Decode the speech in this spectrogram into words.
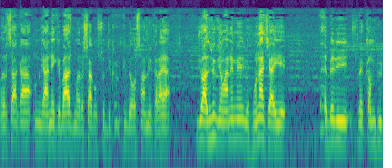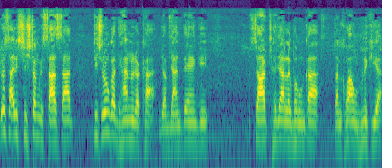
मदरसा का, उनके आने के बाद मदरसा को शुद्धिकरण की व्यवस्था उन्होंने कराया। जो आधुनिक ज़माने में जो होना चाहिए लाइब्रेरी उसमें कंप्यूटर सारी सिस्टम के साथ साथ टीचरों का ध्यान में रखा। जो आप जानते हैं कि साठ हज़ार लगभग उनका तनख्वाह उन्होंने किया।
